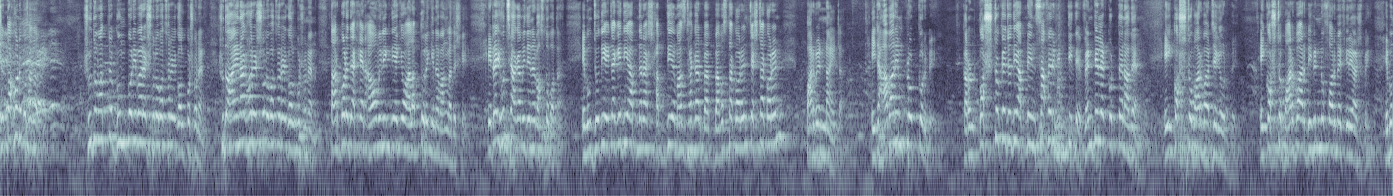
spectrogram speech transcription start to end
সে তখনও বোঝা যাবে। শুধুমাত্র গুম পরিবারের ষোলো বছরের গল্প শোনেন, শুধু আয়না ঘরের ষোলো বছরের গল্প শোনেন, তারপরে দেখেন আওয়ামী লীগ নিয়ে কেউ আলাপ তোলে কিনা বাংলাদেশে। এটাই হচ্ছে আগামী দিনের বাস্তবতা। এবং যদি এটাকে দিয়ে আপনারা সাপ দিয়ে মাছ ঢাকার ব্যব- ব্যবস্থা করেন, চেষ্টা করেন, পারবেন না এটা। এটা আবার ইমপ্লোড করবে। কারণ কষ্টকে যদি আপনি ইনসাফের ভিত্তিতে ভেন্টিলেট করতে না দেন, এই কষ্ট বারবার জেগে উঠবে। এই কষ্ট বারবার বিভিন্ন ফর্মে ফিরে আসবে এবং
